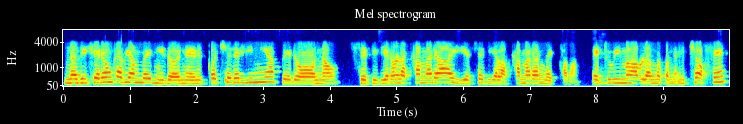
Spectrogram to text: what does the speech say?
Nos dijeron que habían venido en el coche de línea, pero no, se pidieron las cámaras y ese día las cámaras no estaban. Estuvimos hablando con el chofer,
